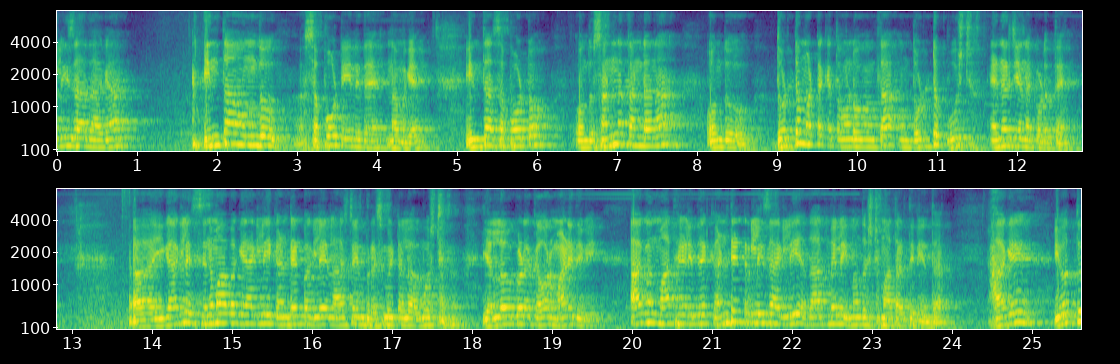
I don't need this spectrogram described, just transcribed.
ರಿಲೀಸ್ ಆದಾಗ ಇಂಥ ಒಂದು ಸಪೋರ್ಟ್ ಏನಿದೆ ನಮಗೆ? ಇಂಥ ಸಪೋರ್ಟು ಒಂದು ಸಣ್ಣ ತಂಡನ ಒಂದು ದೊಡ್ಡ ಮಟ್ಟಕ್ಕೆ ತಗೊಂಡೋಗುವಂತ ಒಂದು ದೊಡ್ಡ ಬೂಸ್ಟ್ ಎನರ್ಜಿಯನ್ನು ಕೊಡುತ್ತೆ. ಈಗಾಗಲೇ ಸಿನಿಮಾ ಬಗ್ಗೆ ಆಗಲಿ ಕಂಟೆಂಟ್ ಬಗ್ಗೆ last time press meet almost ಎಲ್ಲವೂ ಕೂಡ ಕವರ್ ಮಾಡಿದೀವಿ ಆಗ ಒಂದು ಮಾತು ಹೇಳಿದ್ದೆ ಕಂಟೆಂಟ್ ರಿಲೀಸ್ ಆಗಲಿ, ಅದಾದ್ಮೇಲೆ ಇನ್ನೊಂದಷ್ಟು ಮಾತಾಡ್ತೀನಿ ಅಂತ. ಹಾಗೆ ಇವತ್ತು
